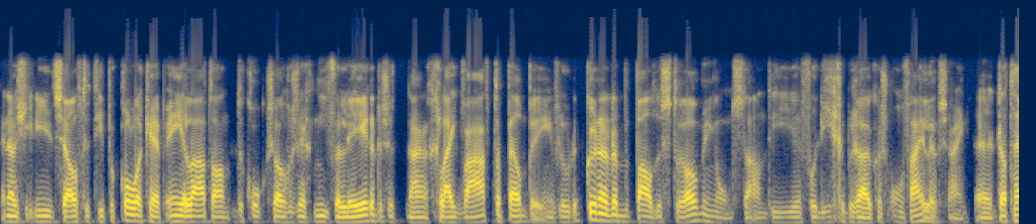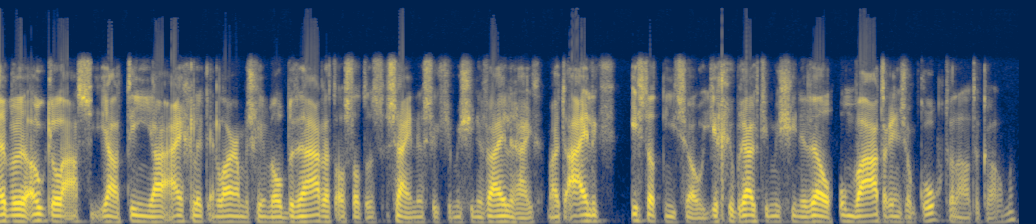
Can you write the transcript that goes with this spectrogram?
En als je niet hetzelfde type kolk hebt en je laat dan de kolk zogezegd nivelleren, dus het naar een gelijk waterpeil beïnvloeden, kunnen er bepaalde stromingen ontstaan die eh, voor die gebruikers onveilig zijn. Uh, dat hebben we ook de laatste ja, tien jaar eigenlijk en langer misschien wel benaderd als dat zijn, een stukje machineveiligheid. Maar uiteindelijk is dat niet zo. Je gebruikt die machine wel om water in zo'n kolk te laten komen.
